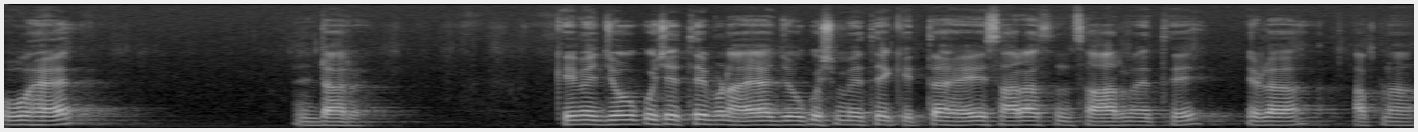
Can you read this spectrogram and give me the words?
ਉਹ ਹੈ ਡਰ। ਕਿ ਮੈਂ ਜੋ ਕੁਝ ਇੱਥੇ ਬਣਾਇਆ, ਜੋ ਕੁਝ ਮੈਂ ਇੱਥੇ ਕੀਤਾ ਹੈ, ਇਹ ਸਾਰਾ ਸੰਸਾਰ ਮੈਂ ਇੱਥੇ ਜਿਹੜਾ ਆਪਣਾ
